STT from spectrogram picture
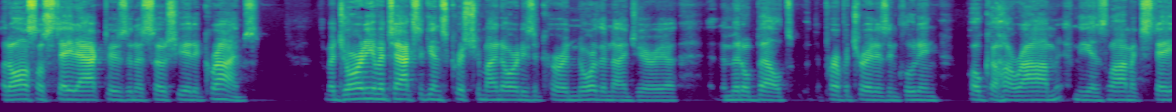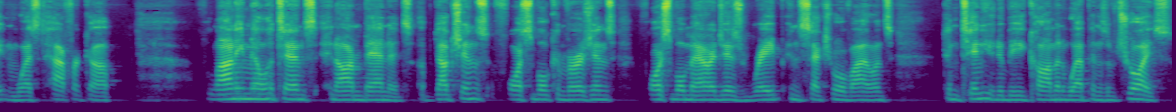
but also state actors and associated crimes. The majority of attacks against Christian minorities occur in northern Nigeria and the Middle Belt, with the perpetrators including Boko Haram and the Islamic State in West Africa, Fulani militants, and armed bandits. Abductions, forcible conversions, forcible marriages, rape, and sexual violence continue to be common weapons of choice.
